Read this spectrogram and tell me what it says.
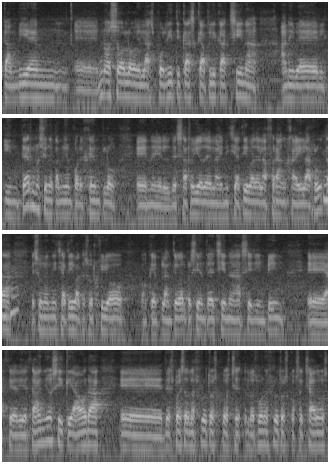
también no solo en las políticas que aplica China a nivel interno, sino también, por ejemplo, en el desarrollo de la iniciativa de la franja y la ruta. Es una iniciativa que surgió o que planteó el presidente de China, Xi Jinping, eh, hace 10 años y que ahora, eh, después de los, frutos los buenos frutos cosechados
